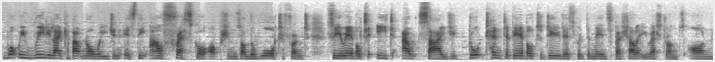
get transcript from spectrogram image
what we really like about Norwegian is the alfresco options on the waterfront, so you're able to eat outside. You don't tend to be able to do this with the main specialty restaurants on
